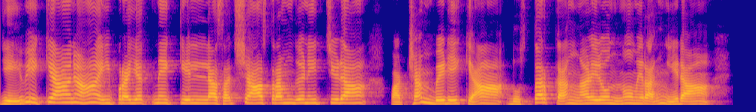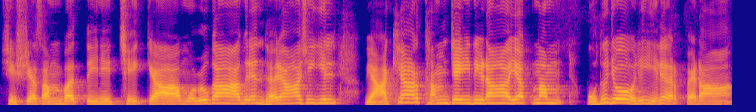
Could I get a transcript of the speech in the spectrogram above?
ജീവിക്കാനായി പ്രയത്നിക്കില്ല സത്ശാസ്ത്രം ഗണിച്ചിടാ. പക്ഷം പിടിക്കാ ദുസ്തർക്കങ്ങളിലൊന്നുമിറങ്ങിടാ. ശിഷ്യസമ്പത്തിനിച്ഛിക്ക മുഴുക ഗ്രന്ഥരാശിയിൽ വ്യാഖ്യാർത്ഥം ചെയ്തിടാ യത്നം പുതുജോലിയിലേർപ്പെടാ.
